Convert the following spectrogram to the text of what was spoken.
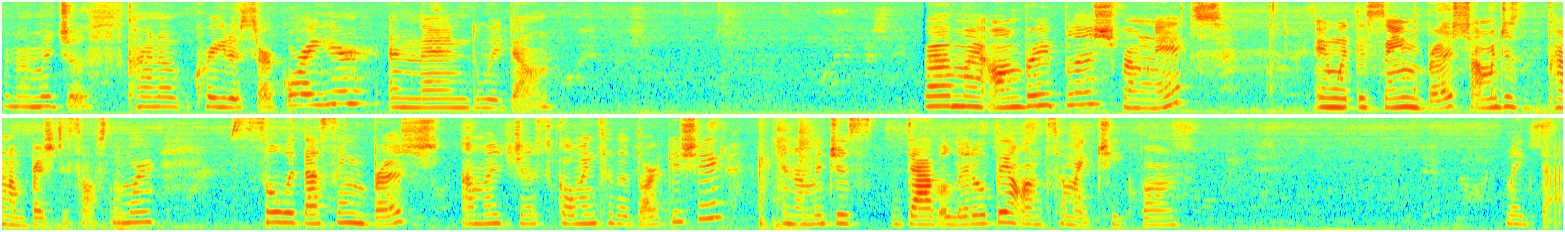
And I'm gonna just kind of create a circle right here and then do it down grab my ombre blush from NYX and with the same brush I'm gonna just kind of brush this off somewhere. So with that same brush I'm gonna just go into the darkest shade and I'm gonna just dab a little bit onto my cheekbone. Like that.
